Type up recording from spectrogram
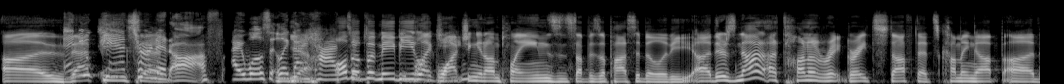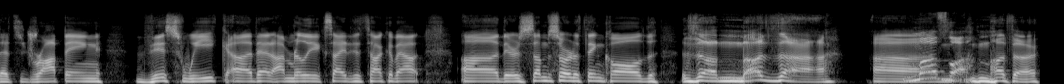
Uh, And you can't turn it off. I will say, like, I had Although, to but maybe keep like watching it on planes and stuff is a possibility. Uh, there's not a ton of great, great stuff that's coming up uh, that's dropping this week uh, that I'm really excited to talk about. Uh, there's some sort of thing called The Mother. Uh, Mother. Mother.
